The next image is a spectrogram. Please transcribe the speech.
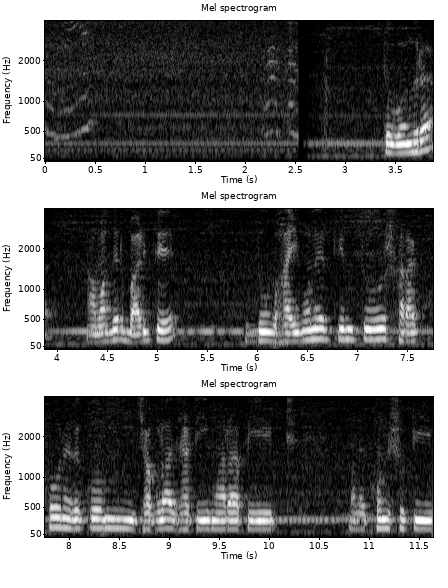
তুমি তো বন্ধুরা আমাদের বাড়িতে দু ভাই বোনের কিন্তু সারাক্ষণ এরকম ঝগড়াঝাঁটি মারাপিট মানে খুনসুটি,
